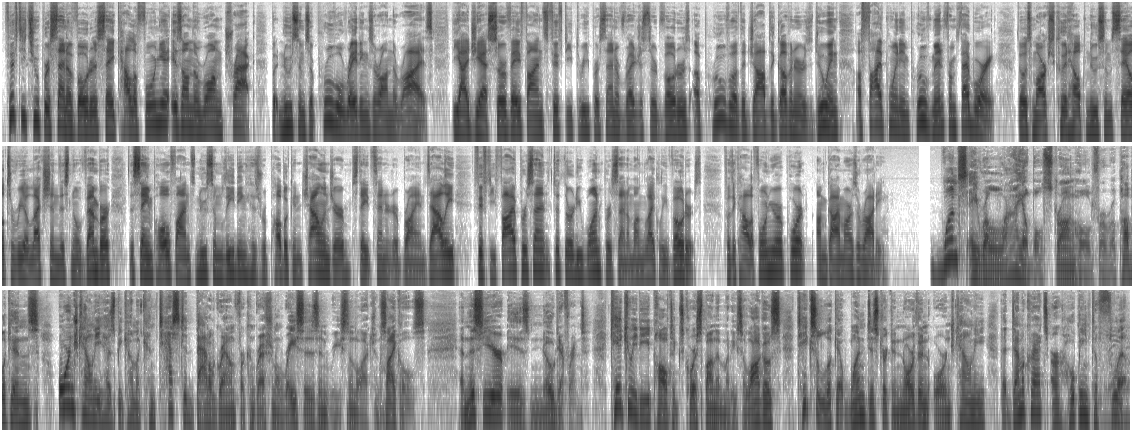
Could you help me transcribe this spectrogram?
52% of voters say California is on the wrong track, but Newsom's approval ratings are on the rise. The IGS survey finds 53% of registered voters approve of the job the governor is doing, a five point improvement from February. Those marks could help Newsom sail to re-election this November. The same poll finds Newsom leading his Republican challenger, State Senator Brian Dahle, 55% to 31% among likely voters. For the California Report, I'm Guy Marzorati. Once a reliable stronghold for Republicans, Orange County has become a contested battleground for congressional races in recent election cycles. And this year is no different. KQED politics correspondent Marisa Lagos takes a look at one district in northern Orange County that Democrats are hoping to flip.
